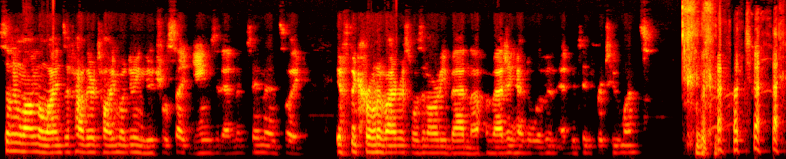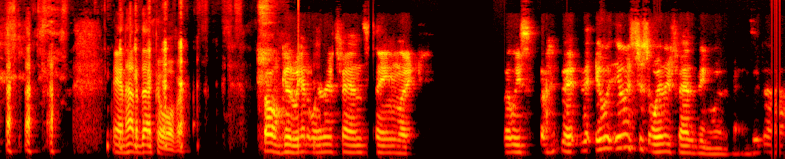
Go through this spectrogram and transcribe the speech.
something along the lines of how they're talking about doing neutral site games in Edmonton, and it's like if the coronavirus wasn't already bad enough, imagine having to live in Edmonton for two months. and how did that go over? Oh, good. We had Oilers fans saying like, at least it, it, it was just Oilers fans being Oilers fans. It, uh,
